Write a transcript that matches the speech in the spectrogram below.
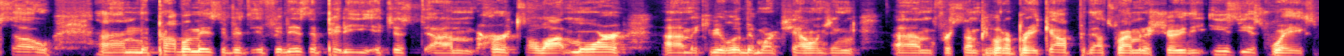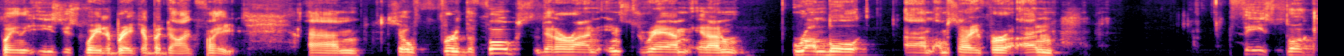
so um, the problem is if it, if it is a pity, it just um, hurts a lot more. Um, it can be a little bit more challenging um, for some people to break up. That's why I'm going to show you the easiest way, explain the easiest way to break up a dog fight. Um, so for the folks that are on Instagram and on Rumble, um, I'm sorry, for on Facebook,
